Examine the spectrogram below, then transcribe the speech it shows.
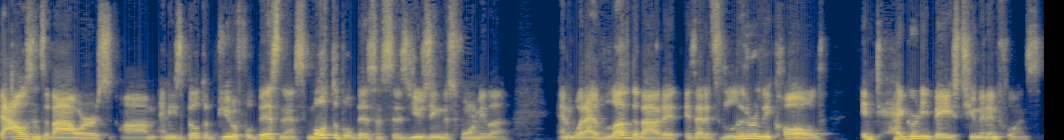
thousands of hours, um, and he's built a beautiful business, multiple businesses using this formula. And what I've loved about it is that it's literally called integrity-based human influence.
